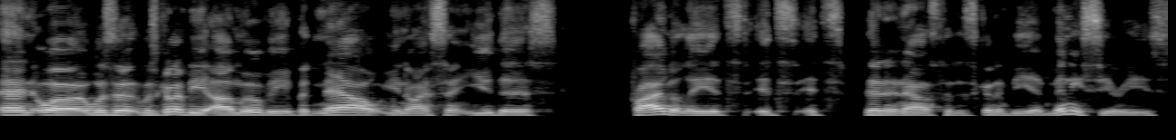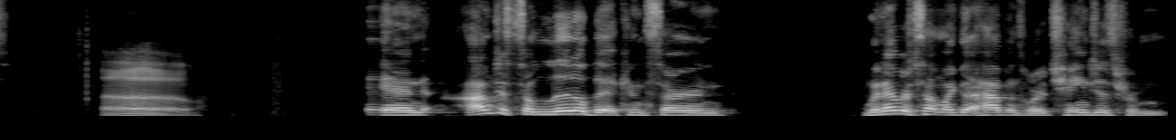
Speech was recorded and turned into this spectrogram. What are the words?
And well, it was a, it was going to be a movie, but now you know I sent you this privately. It's it's it's been announced that it's going to be a mini series, oh, and I'm just a little bit concerned whenever something like that happens where it changes from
